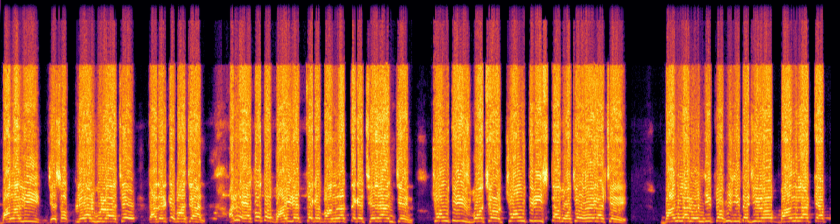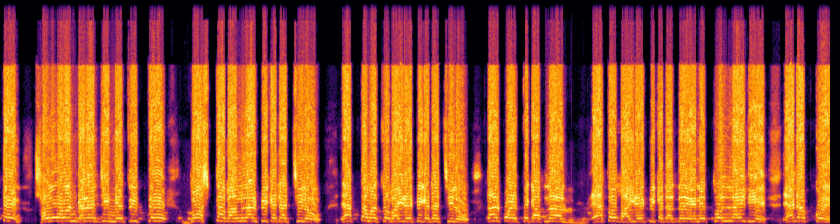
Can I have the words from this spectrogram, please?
বাঙালি যেসব প্লেয়ারগুলো আছে, তাদেরকে বাঁচান। আরে, এত তো বাইরের থেকে, বাংলার থেকে ছেলে আনছেন। চৌত্রিশ বছর, চৌত্রিশটা বছর হয়ে গেছে। বাংলা রঞ্জি ট্রফি জিতেছিল, বাংলা ক্যাপ্টেন সম্বরণ ব্যানার্জির নেতৃত্বে দশটা বাংলার ক্রিকেটার ছিল। একটা মাত্র বাইরের ক্রিকেটার ছিল। তারপরের থেকে আপনার এত বাইরের ক্রিকেটারদের এনে তোল্লাই দিয়ে অ্যাডাপ্ট করে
